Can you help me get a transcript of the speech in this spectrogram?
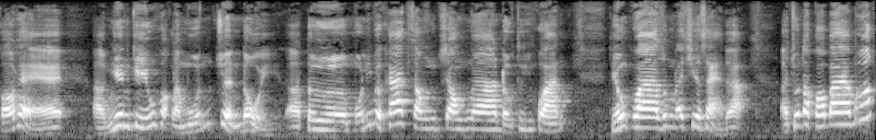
có thể uh, nghiên cứu hoặc là muốn chuyển đổi uh, từ một lĩnh vực khác trong trong uh, đầu tư chứng khoán thì hôm qua Dũng đã chia sẻ rồi ạ. Uh, chúng ta có 3 bước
